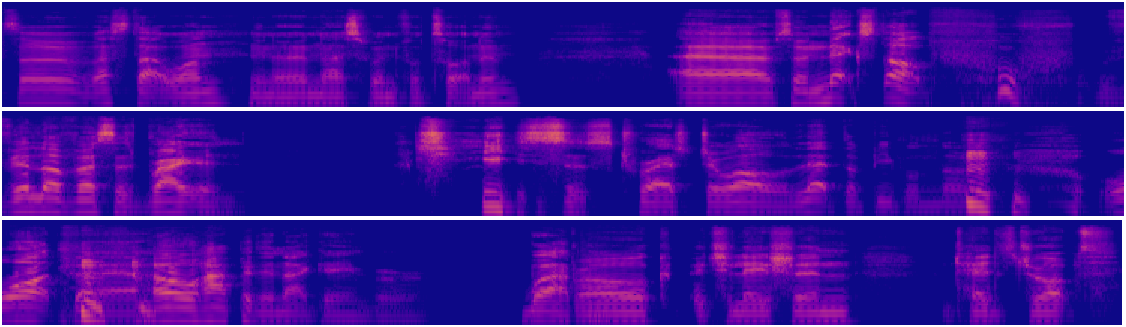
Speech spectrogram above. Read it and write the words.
so that's that one. You know, nice win for Tottenham. Uh, so next up, whew, Villa versus Brighton. Jesus Christ, Joel, let the people know what the hell happened in that game, bro. What happened? Bro, capitulation, heads dropped.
